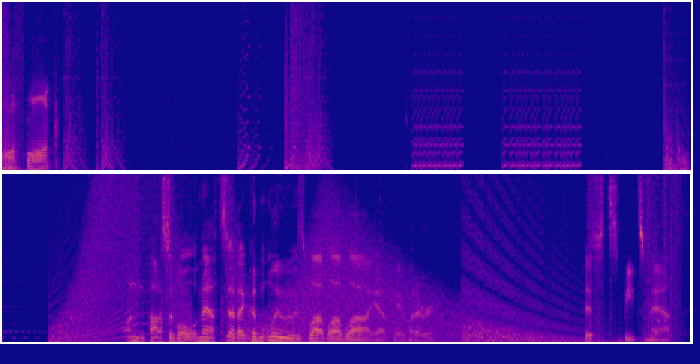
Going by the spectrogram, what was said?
Bonk, bonk. Impossible. Math said I couldn't lose. Blah, blah, blah. Yeah, okay, whatever. Fists beats math.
